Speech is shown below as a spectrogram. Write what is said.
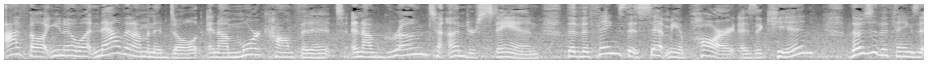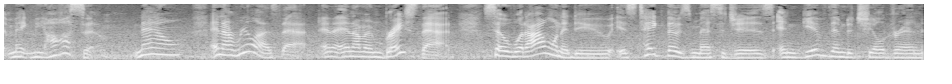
I thought, you know what, now that I'm an adult and I'm more confident and I've grown to understand that the things that set me apart as a kid, those are the things that make me awesome. Now. And I realize that and, and I've embraced that. So, what I want to do is take those messages and give them to children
